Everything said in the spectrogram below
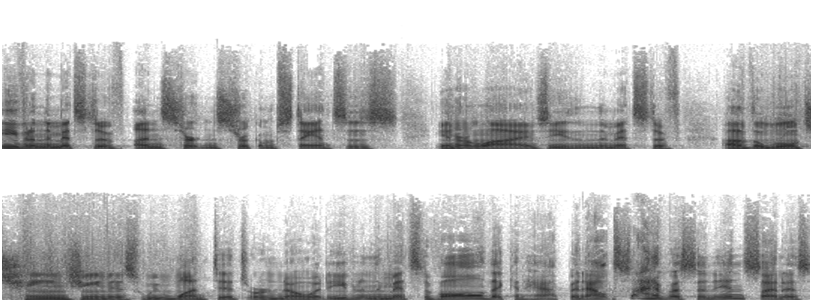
Even in the midst of uncertain circumstances in our lives, even in the midst of uh, the world changing as we want it or know it, even in the midst of all that can happen outside of us and inside us,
